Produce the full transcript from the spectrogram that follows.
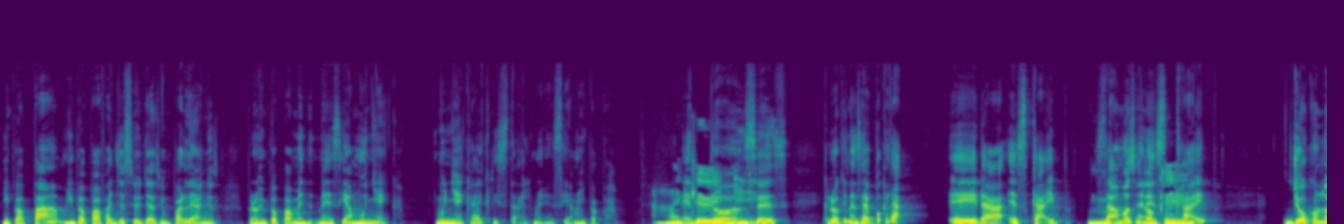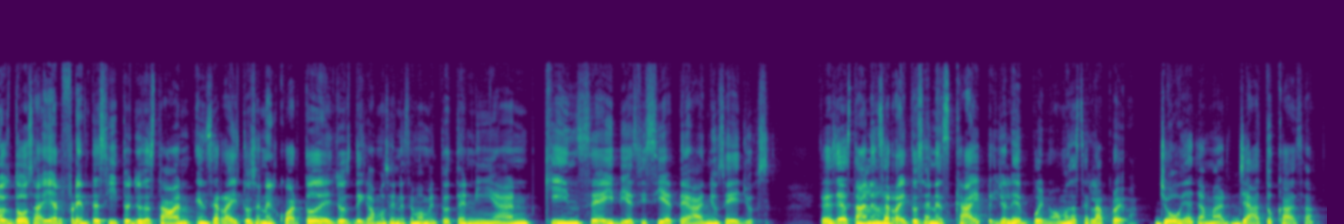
Mi papá, mi papá falleció ya hace un par de años, pero mi papá me, decía muñeca, muñeca de cristal, me decía mi papá. Ay, Entonces, creo que en esa época era, era Skype, mm, estábamos en Skype yo con los dos ahí al frentecito, ellos estaban encerraditos en el cuarto de ellos, digamos en ese momento tenían 15 y 17 años ellos. Entonces ya estaban encerraditos en Skype y yo le dije, bueno, vamos a hacer la prueba. Yo voy a llamar ya a tu casa,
